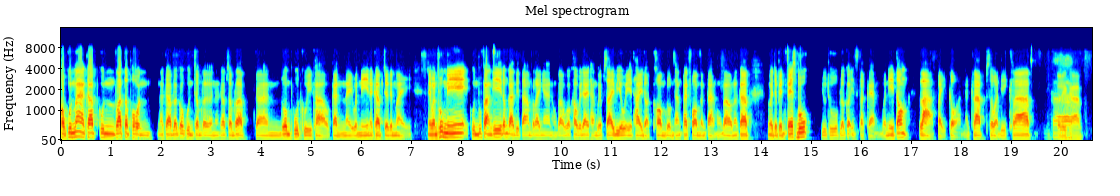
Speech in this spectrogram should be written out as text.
ขอบคุณมากครับ คุณรัตพลนะครับ แล้วก็คุณจำเริญนะครับสำหรับการร่วมพูดคุยข่าวกันในวันนี้นะครับ เจอกันใหม่ ในวันพรุ่งนี้คุณผู้ฟังที่ต้องการติดตามรายงานของเราก็เข้าไปได้ทางเว็บไซต์ voa thai com รวมทั้งแพลตฟอร์มต่างๆของเรานะครับไม่ว่าจะเป็น Facebook YouTube แล้วก็ Instagram วันนี้ต้องลาไปก่อนนะครับ สวัสดีครับ สวัสดีครับ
